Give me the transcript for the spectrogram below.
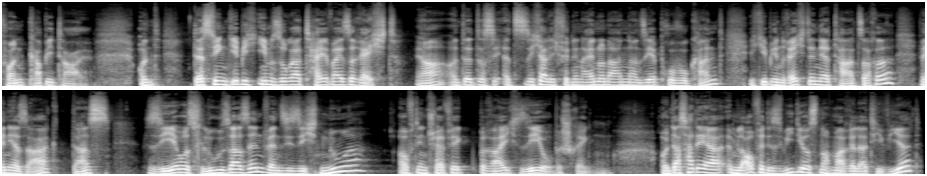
von Kapital. Und deswegen gebe ich ihm sogar teilweise recht. Ja, und das ist sicherlich für den einen oder anderen sehr provokant. Ich gebe ihm recht in der Tatsache, wenn er sagt, dass SEOs Loser sind, wenn sie sich nur auf den Traffic-Bereich SEO beschränken. Und das hat er im Laufe des Videos nochmal relativiert.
